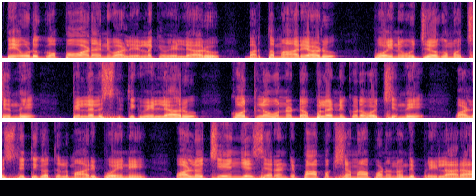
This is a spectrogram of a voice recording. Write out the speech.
దేవుడు గొప్పవాడని వాళ్ళ ఇళ్ళకి వెళ్ళారు. భర్త మారాడు పోయిన ఉద్యోగం వచ్చింది పిల్లల స్థితికి వెళ్ళారు కోర్టులో ఉన్న డబ్బులన్నీ కూడా వచ్చింది వాళ్ళ స్థితిగతులు మారిపోయినాయి. వాళ్ళు వచ్చి ఏం చేశారంటే పాప క్షమాపణ నొంది ప్రియులారా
